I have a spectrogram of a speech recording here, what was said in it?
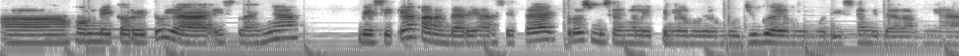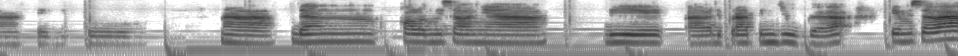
uh, home decor itu ya istilahnya basicnya karena dari arsitek terus bisa nyelipin ilmu-ilmu juga ilmu-ilmu desain di dalamnya kayak gitu. Nah dan kalau misalnya di uh, diperhatiin juga kayak misalnya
